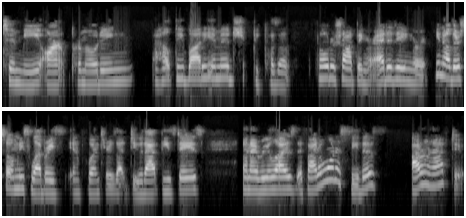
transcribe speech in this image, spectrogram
to me aren't promoting a healthy body image because of photoshopping or editing or you know there's so many celebrities influencers that do that these days. And i realized if i don't want to see this i don't have to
